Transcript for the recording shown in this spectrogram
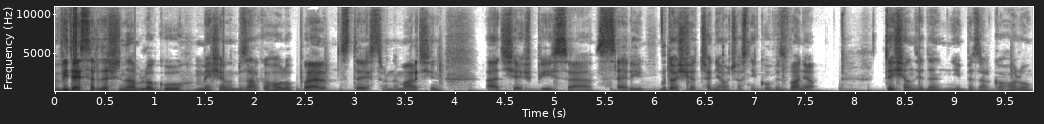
Witaj serdecznie na blogu miesiąc bez alkoholu.pl. Z tej strony Marcin, a dzisiaj wpis z serii Doświadczenia uczestników wyzwania 1001 dni bez alkoholu.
